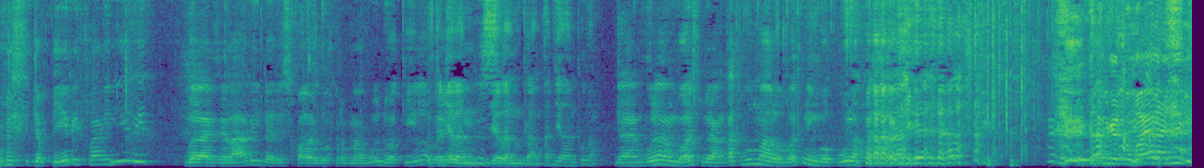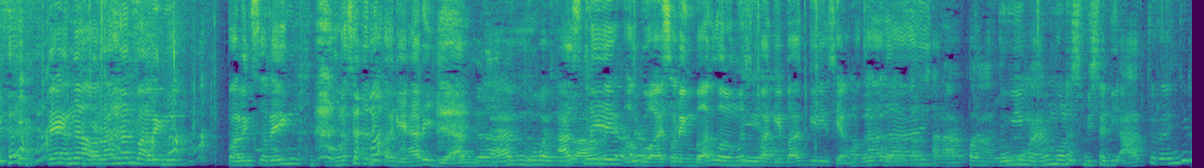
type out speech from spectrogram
Jepirit paling Irit Gue lari lari dari sekolah gue ke rumah gue 2 kilo Itu jalan jalan berangkat jalan pulang? Jalan pulang bos. Berangkat gue malu banget nih gue pulang. Kan gak kebayang aja Eh enggak orang kan paling paling sering ngulas itu di pagi hari Jan. Aku pas Asli, oh, gue sering banget kalau ngulas Iya. pagi-pagi Siang Apalagi kalau kalau makan sarapan Tuh gimana mules bisa diatur anjir?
